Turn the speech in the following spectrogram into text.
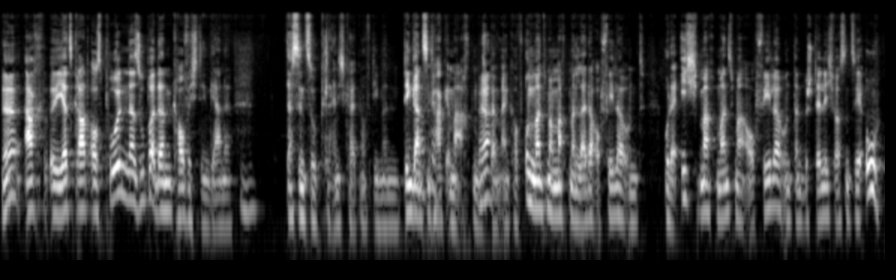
Ne? Ach, jetzt gerade aus Polen? Na super, dann kaufe ich den gerne. Mhm. Das sind so Kleinigkeiten, auf die man den ganzen okay. Tag immer achten muss ja. beim Einkauf. Und manchmal macht man leider auch Fehler und oder ich mache manchmal auch Fehler und dann bestelle ich was und sehe, oh,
